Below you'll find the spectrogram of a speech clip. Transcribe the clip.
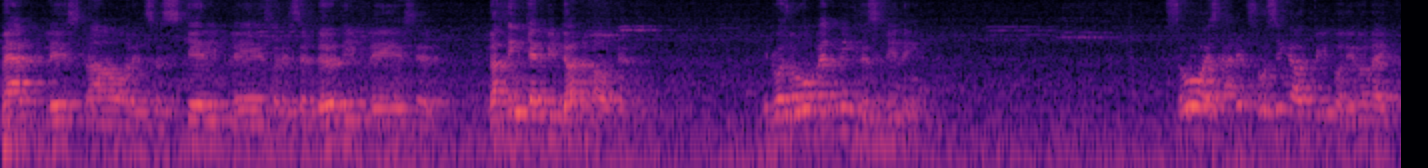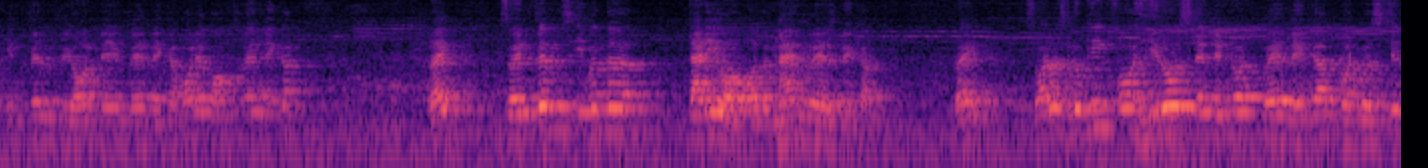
bad place now, or it's a scary place, or it's a dirty place, and nothing can be done about it. It was overwhelming, this feeling. So I started sourcing out people, you know, like in films we all make, wear makeup. All your moms wear makeup, right? So in films, even the daddy or, or the man wears makeup, right? So I was looking for heroes that did not wear makeup but were still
